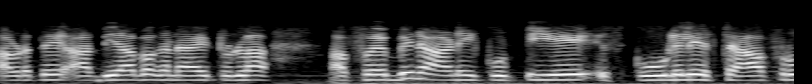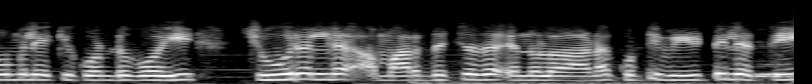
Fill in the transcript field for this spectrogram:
അവിടുത്തെ അധ്യാപകനായിട്ടുള്ള ഫെബിനാണ് ഈ കുട്ടിയെ സ്കൂളിലെ സ്റ്റാഫ് റൂമിലേക്ക് കൊണ്ടുപോയി ചൂരലിന് മർദ്ദിച്ചത് എന്നുള്ളതാണ്. കുട്ടി വീട്ടിലെത്തി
